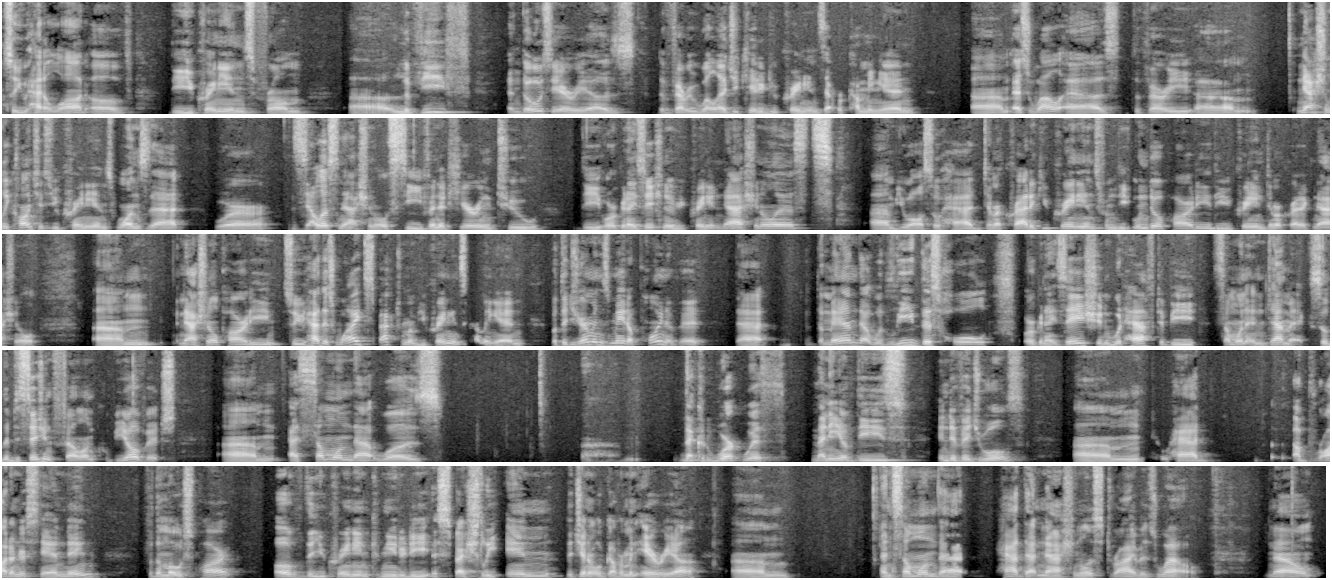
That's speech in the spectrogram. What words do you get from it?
so you had a lot of the Ukrainians from uh, Lviv and those areas, the very well educated Ukrainians that were coming in, um, as well as the very um, nationally conscious Ukrainians, ones that were zealous nationalists, even adhering to the Organization of Ukrainian Nationalists. Um, you also had democratic Ukrainians from the UNDO party, the Ukrainian Democratic National um, National Party. So you had this wide spectrum of Ukrainians coming in, but the Germans made a point of it that the man that would lead this whole organization would have to be someone endemic. So the decision fell on Kubiovich um, as someone that was um, that could work with many of these individuals um, who had a broad understanding, for the most part, of the Ukrainian community, especially in the general government area, um, and someone that had that nationalist drive as well. Now,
